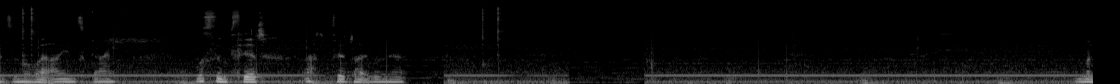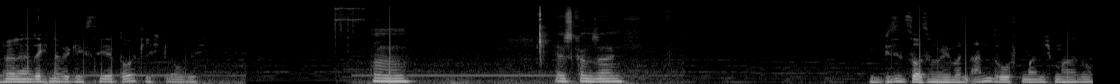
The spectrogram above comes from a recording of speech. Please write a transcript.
Jetzt sind wir bei 1, geil. Wo ist denn Pferd? Ach, Pferd da ist er, ja. Man hört den Rechner wirklich sehr deutlich, glaube ich. Hm. Ja, es kann sein. Ein bisschen so, als wenn man jemanden anruft manchmal so.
